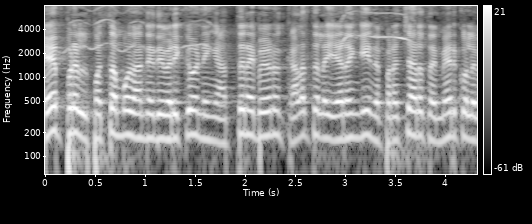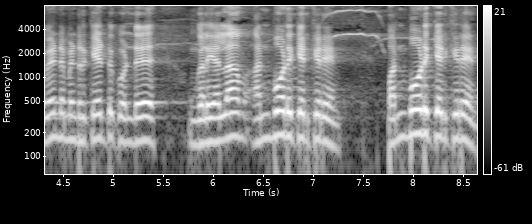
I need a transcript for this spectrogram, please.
ஏப்ரல் பத்தொன்பதாம் தேதி வரைக்கும் நீங்க அத்தனை பேரும் களத்தில் இறங்கி இந்த பிரச்சாரத்தை மேற்கொள்ள வேண்டும் என்று கேட்டுக்கொண்டு உங்களை எல்லாம் அன்போடு கேட்கிறேன் பண்போடு கேட்கிறேன்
